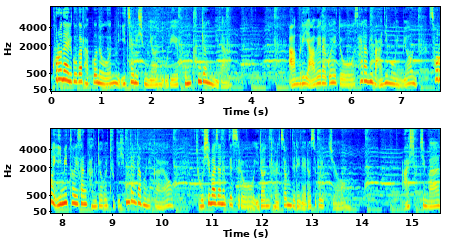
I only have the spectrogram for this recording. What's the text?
코로나19가 바꿔놓은 2020년 우리의 봄 풍경입니다. 아무리 야외라고 해도 사람이 많이 모이면 서로 2미터 이상 간격을 두기 힘들다 보니까요. 조심하자는 뜻으로 이런 결정들이 내려지고 있죠. 아쉽지만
